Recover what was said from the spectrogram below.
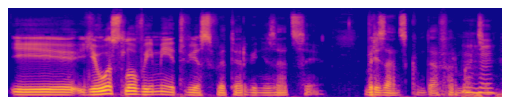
и его слово имеет вес в этой организации, в рязанском, да, формате. Мгм.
